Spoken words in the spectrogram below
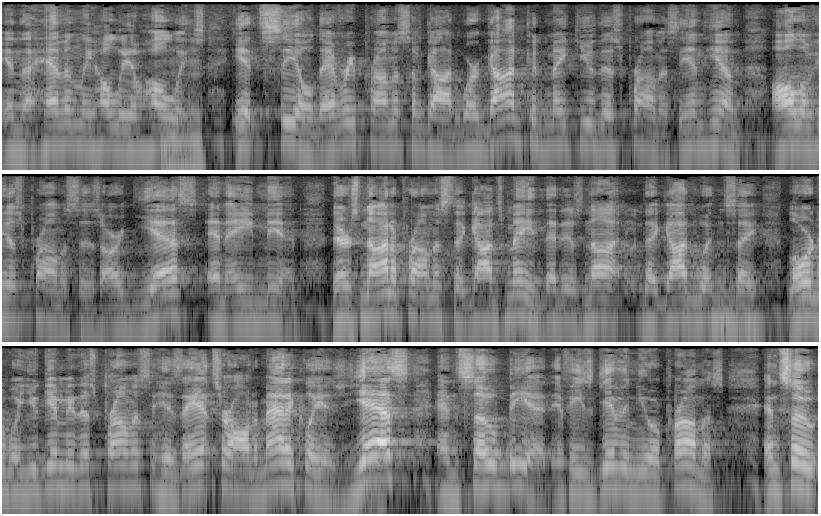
in the heavenly Holy of Holies, mm-hmm. it sealed every promise of God. Where God could make you this promise, in Him, all of His promises are yes and amen. There's not a promise that God's made that is not, that God wouldn't mm-hmm. say, Lord, will you give me this promise? His answer automatically is yes, and so be it, if He's given you a promise. And so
